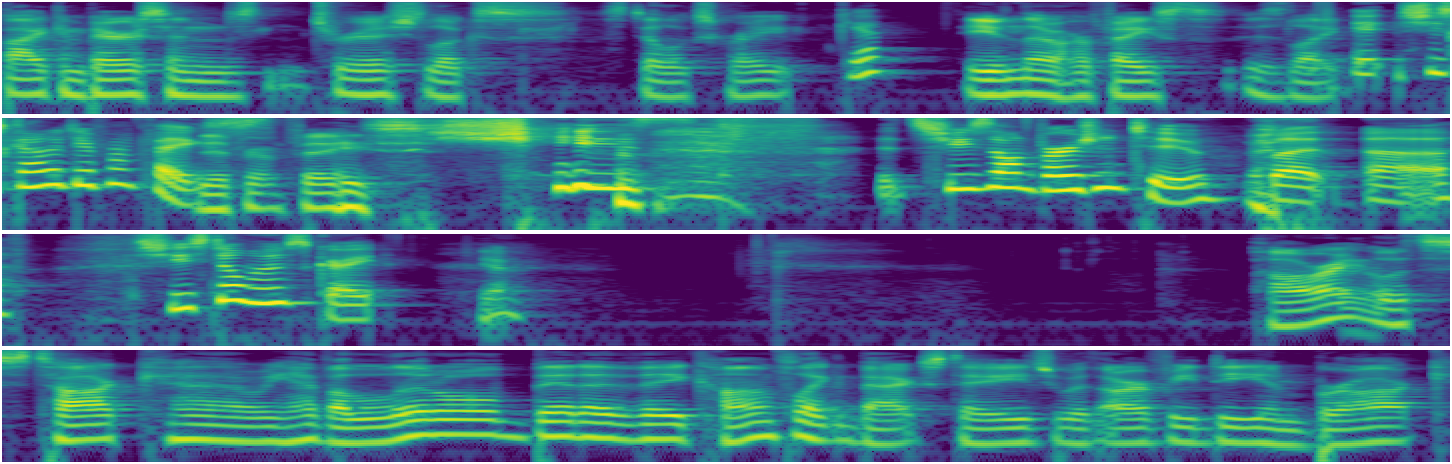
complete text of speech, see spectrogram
by comparison, Trish looks still looks great. Yep. Even though her face is like it, she's got a different face. different face. She's It's, she's on version two, but uh, she still moves great. Yeah. All right, let's talk. Uh, we have a little bit of a conflict backstage with RVD and Brock.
